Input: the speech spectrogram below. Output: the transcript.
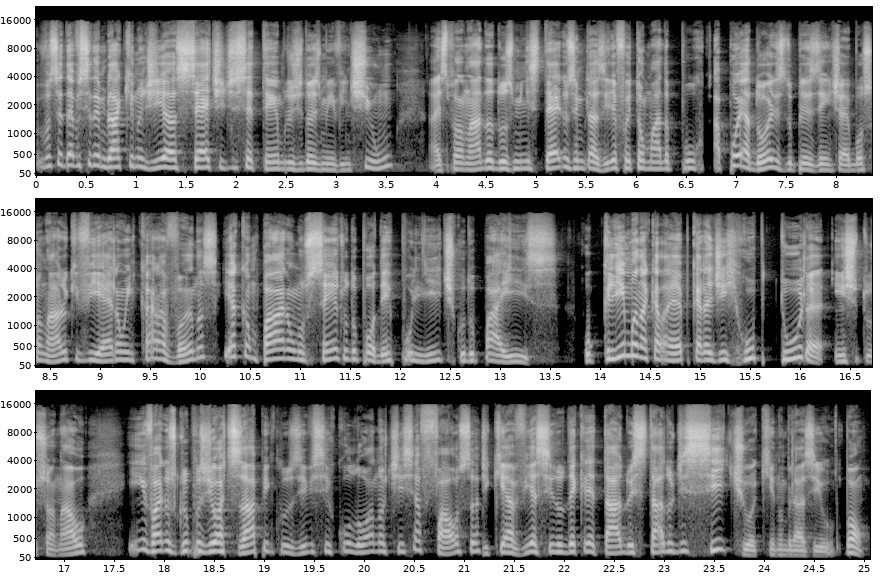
Você deve se lembrar que no dia 7 de setembro de 2021, a esplanada dos ministérios em Brasília foi tomada por apoiadores do presidente Jair Bolsonaro que vieram em caravanas e acamparam no centro do poder político do país. O clima naquela época era de ruptura institucional e em vários grupos de WhatsApp, inclusive, circulou a notícia falsa de que havia sido decretado estado de sítio aqui no Brasil. Bom,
